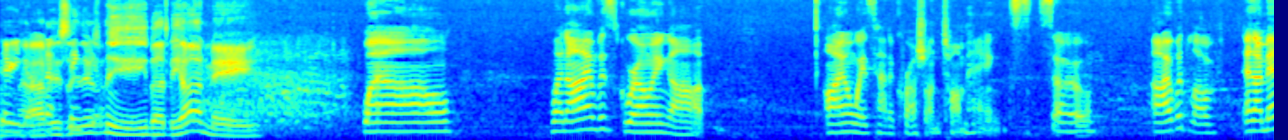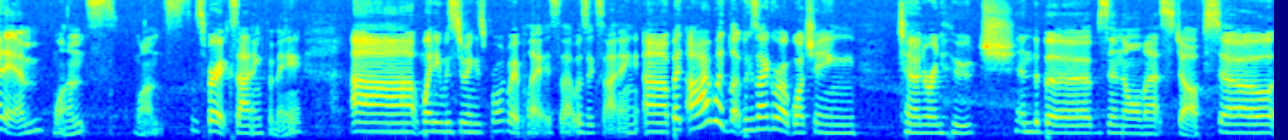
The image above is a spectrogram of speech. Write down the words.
There you go. Obviously, thank there's you. me, but beyond me, Well, when I was growing up, I always had a crush on Tom Hanks. So I would love, and I met him once, once. It was very exciting for me. Uh, when he was doing his Broadway plays, that was exciting. Uh, but I would, lo- because I grew up watching Turner and Hooch and The Burbs and all that stuff. So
